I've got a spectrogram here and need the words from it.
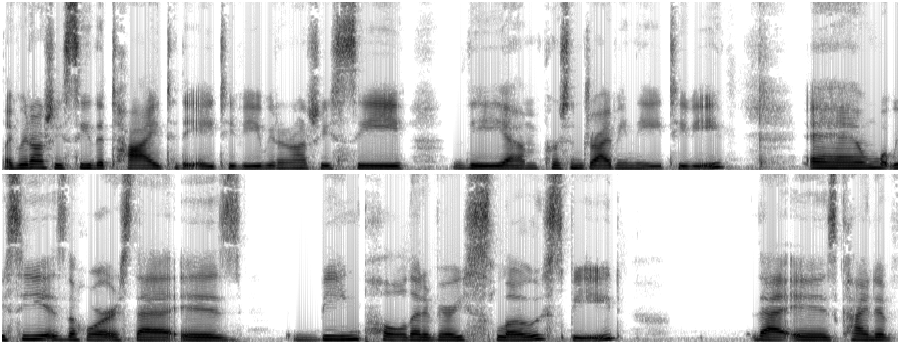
like, we don't actually see the tie to the ATV. We don't actually see the um, person driving the ATV. And what we see is the horse that is being pulled at a very slow speed that is kind of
